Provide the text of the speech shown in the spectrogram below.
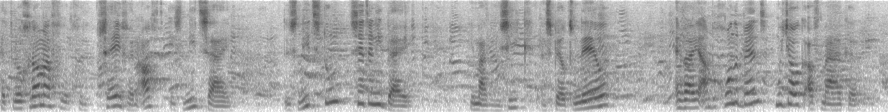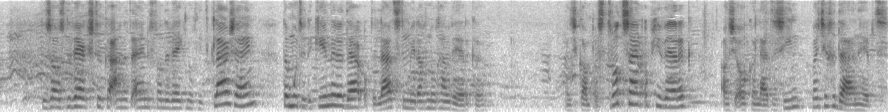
Het programma voor groep 7 en 8 is niet saai. Dus niets doen zit er niet bij. Je maakt muziek en speelt toneel. En waar je aan begonnen bent, moet je ook afmaken. Dus als de werkstukken aan het einde van de week nog niet klaar zijn, dan moeten de kinderen daar op de laatste middag nog aan werken. Want je kan pas trots zijn op je werk als je ook kan laten zien wat je gedaan hebt.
